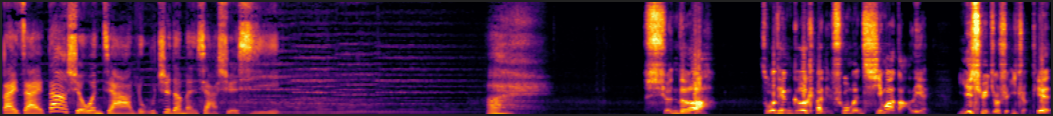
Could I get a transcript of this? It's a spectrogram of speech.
拜在大学问家卢植的门下学习。唉，玄德啊，昨天哥看你出门骑马打猎，一去就是一整天，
